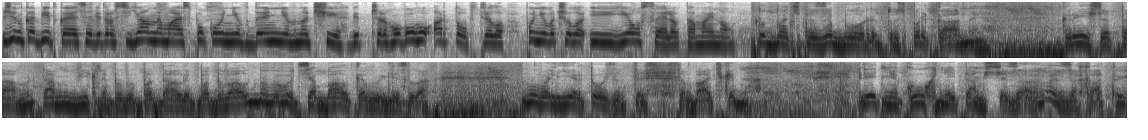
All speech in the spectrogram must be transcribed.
Жінка бідкається від росіян, не має спокою ні вдень, ні вночі. Від чергового артобстрілу понівечило і її оселю та майно. Тут, бачите, забори, тут паркани, криша там, там вікна повипадали, підвал, ну, оця балка вилізла. Ну, вольєр теж, це собачки. Літня кухня і там ще за, за хатою.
